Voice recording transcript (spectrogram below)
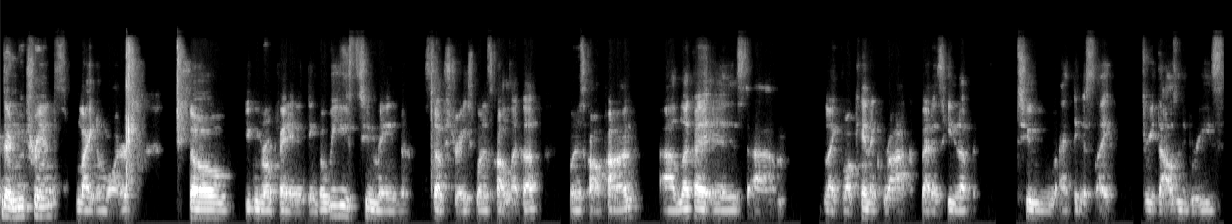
their nutrients, light, and water. So you can grow plant anything. But we use two main substrates. One is called leca, one is called pon. Uh, leca is um, like volcanic rock that is heated up to I think it's like 3,000 degrees,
